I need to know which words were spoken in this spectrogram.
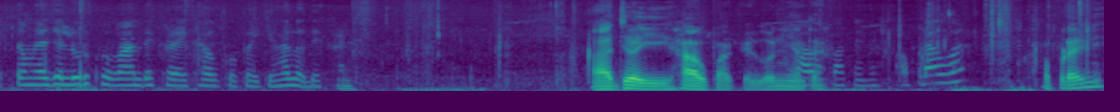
એક તમને જે લુરખો વાન દેખાડે ઠાવકો પાઈ કે હાલો દેખાડે. હા જો ઈ હાવ પાકે ગોન્યા તા. અપડાવવા? અપડાયની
